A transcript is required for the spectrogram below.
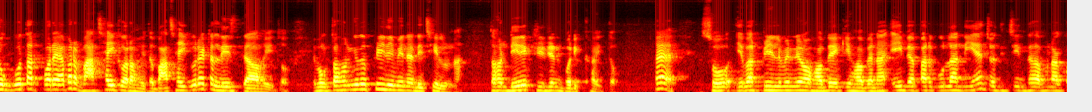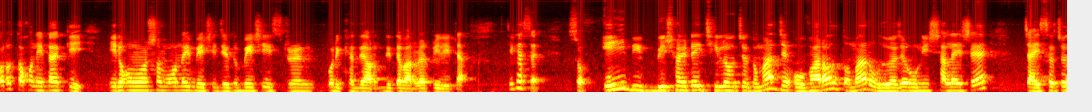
যোগ্যতার পরে আবার বাছাই করা হইতো, বাছাই করে একটা লিস্ট দেওয়া হইতো এবং তখন কিন্তু প্রিলিমিনারি ছিল না, তখন ডিরেক্ট রিটেন পরীক্ষা হইতো হ্যাঁ? সো এবার প্রিলিমিনারি হবে কি হবে না, এই ব্যাপারগুলো নিয়ে যদি চিন্তা ভাবনা করো, তখন এটা কি, এরকম সম্ভাবনাই বেশি, যেহেতু বেশি স্টুডেন্ট পরীক্ষা দিতে পারবে প্রিলিটা ঠিক আছে? সো এই বিষয়টাই ছিল হচ্ছে তোমার যে ওভারঅল তোমার দু হাজার উনিশ সালে এসে চাইছে হচ্ছে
